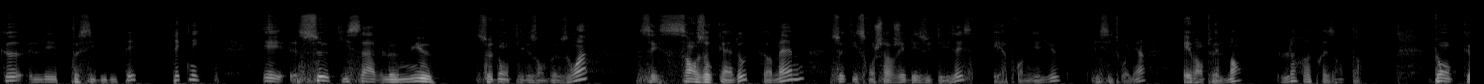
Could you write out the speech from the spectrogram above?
que les possibilités techniques. Et ceux qui savent le mieux ce dont ils ont besoin, c'est sans aucun doute quand même ceux qui seront chargés de les utiliser, et à premier lieu les citoyens, éventuellement leurs représentants. Donc,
